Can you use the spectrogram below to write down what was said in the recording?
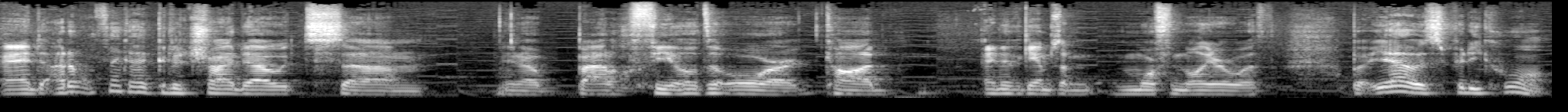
and I don't think I could have tried out, um, you know, Battlefield or COD, any of the games I'm more familiar with. But yeah, it was pretty cool.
